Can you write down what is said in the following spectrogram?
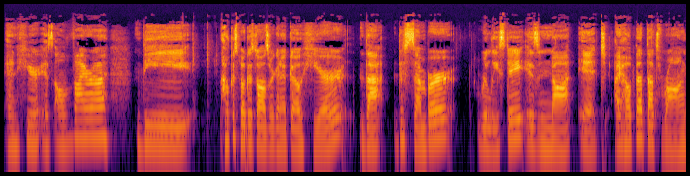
And here is Elvira. The Hocus Pocus dolls are going to go here. That December release date is not it. I hope that that's wrong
